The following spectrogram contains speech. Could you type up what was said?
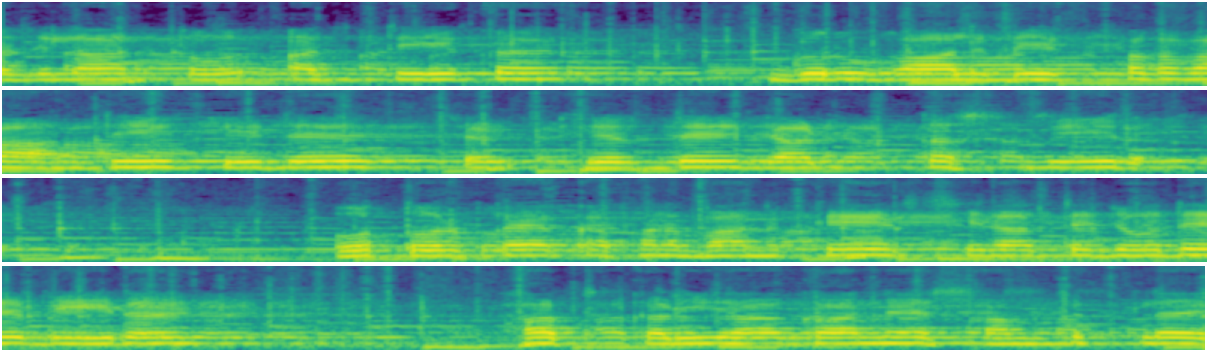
ਅਜਲਾ ਤੋਂ ਅੱਜ ਗੁਰੂ ਵਾਲਮੀਕ ਭਗਵਾਨ ਦੀ ਜਿਹਦੇ ਚ- ਹਿਰਦੇ ਜੜ ਤਸਵੀਰ। ਉਹ ਤੁਰ ਪਏ ਕਫਨ ਬਨ ਕੇ ਸਿਰਾਂ ਤੇ ਜੋਦੇ ਵੀਰ ਹੱਥ ਕੜੀਆ ਗਾਨੇ ਸੰਭਿਤ ਲਏ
